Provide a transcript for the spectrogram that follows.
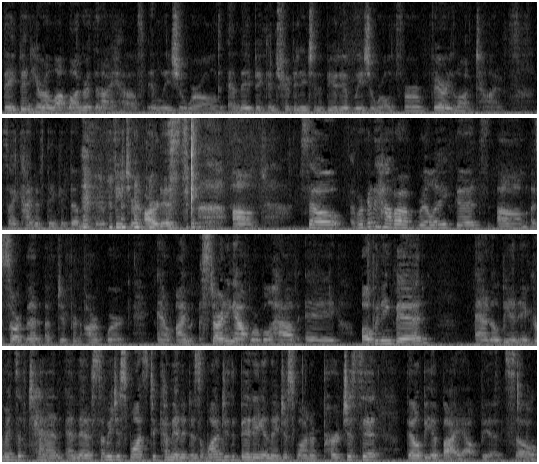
They've been here a lot longer than I have in Leisure World, and they've been contributing to the beauty of Leisure World for a very long time. So I kind of think of them as their featured artist. Um, so we're going to have a really good um, assortment of different artwork, and I'm starting out where we'll have a opening bid, and it'll be in increments of 10. And then if somebody just wants to come in and doesn't want to do the bidding and they just want to purchase it, there'll be a buyout bid. So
